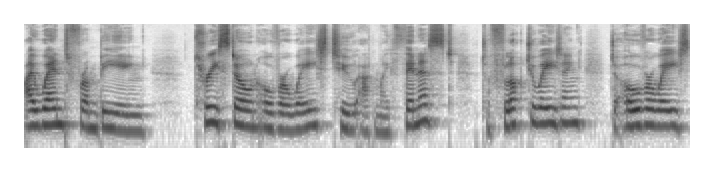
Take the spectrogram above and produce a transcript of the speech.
I went from being three stone overweight to at my thinnest to fluctuating to overweight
